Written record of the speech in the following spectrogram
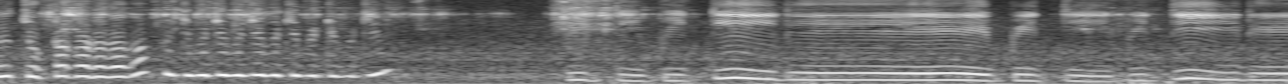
দেখো চোখটা করে দেখো পিটি পিটি পিটি পিটি পিটি পিটি। পিটি পিটি রে পিটি পিটি রে।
